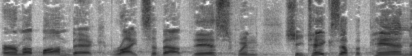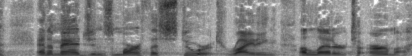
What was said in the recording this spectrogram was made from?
Erma Bombeck writes about this when she takes up a pen and imagines Martha Stewart writing a letter to Erma.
